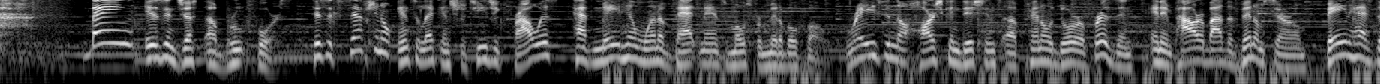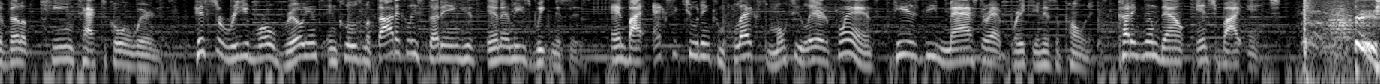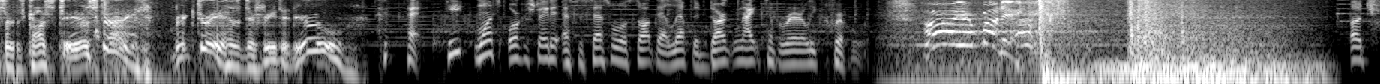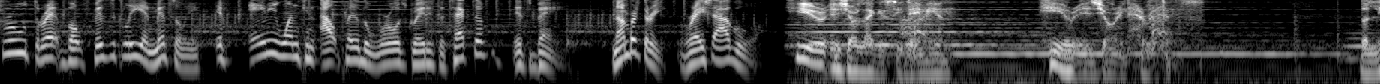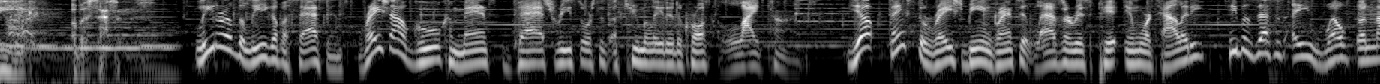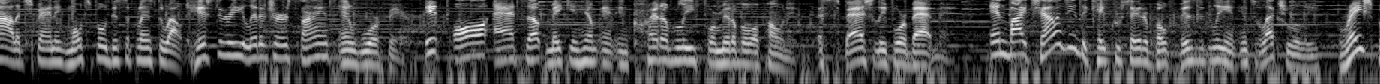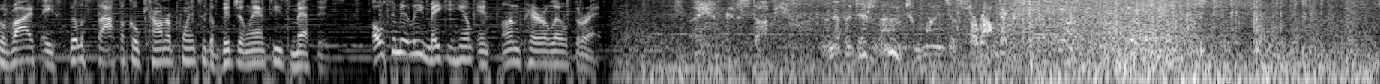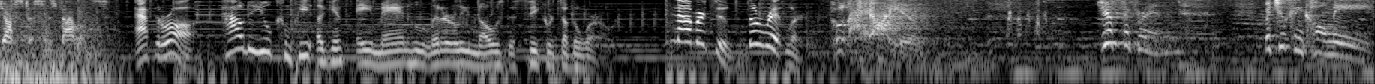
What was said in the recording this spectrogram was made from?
Bane isn't just a brute force. His exceptional intellect and strategic prowess have made him one of Batman's most formidable foes. Raised in the harsh conditions of Peña Duro prison and empowered by the Venom Serum, Bane has developed keen tactical awareness. His cerebral brilliance includes methodically studying his enemy's weaknesses, and by executing complex, multi-layered plans, he is the master at breaking his opponents, cutting them down inch by inch. This has cost you your strength. Victory has defeated you. He once orchestrated a successful assault that left the Dark Knight temporarily crippled. Oh, your money! A true threat both physically and mentally, if anyone can outplay the world's greatest detective, it's Bane. Number 3. Ra's al Ghul. Here is your legacy, Damian. Here is your inheritance. The League of Assassins. Leader of the League of Assassins, Ra's al Ghul commands vast resources accumulated across lifetimes. Yup, thanks to Ra's being granted Lazarus Pit immortality, he possesses a wealth of knowledge spanning multiple disciplines throughout history, literature, science, and warfare. It all adds up, making him an incredibly formidable opponent, especially for Batman. And by challenging the Cape Crusader both physically and intellectually, Ra's provides a philosophical counterpoint to the Vigilante's methods, ultimately making him an unparalleled threat. I am gonna stop you. You never did learn to mind your surroundings. Justice is balance. After all, how do you compete against a man who literally knows the secrets of the world? Number 2, the Riddler. Who the hell are you? Just a friend. But you can call me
